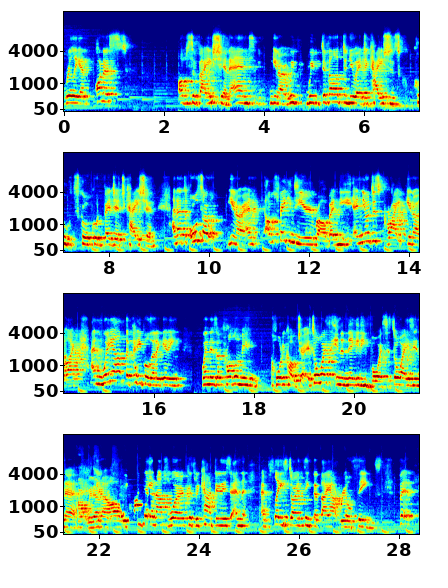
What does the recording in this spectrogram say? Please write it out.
really an honest observation and you know we've we've developed a new education school called Veg Education, and that's also, you know, and I'm speaking to you, Rob, and you, and you're just great, you know, like, and we aren't the people that are getting when there's a problem in horticulture, it's always in a negative voice. It's always in a, oh, you know, oh, we can't get enough workers, we can't do this, and and please don't think that they aren't real things. But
